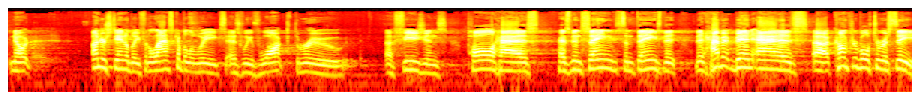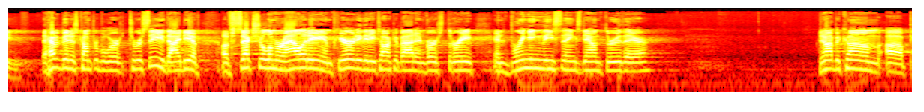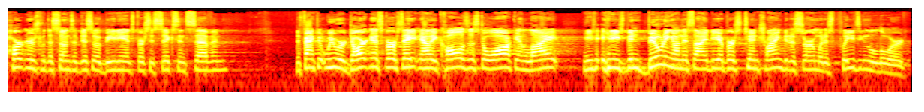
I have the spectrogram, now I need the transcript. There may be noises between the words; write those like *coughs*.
You know, understandably, for the last couple of weeks, as we've walked through Ephesians, Paul has, has been saying some things that, that haven't been as uh, comfortable to receive. They haven't been as comfortable to receive. The idea of, of sexual immorality and impurity that he talked about in verse 3 and bringing these things down through there. Do not become uh, partners with the sons of disobedience, verses 6 and 7. The fact that we were darkness, verse 8, now he calls us to walk in light. He, he's been building on this idea, verse 10, trying to discern what is pleasing the Lord.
